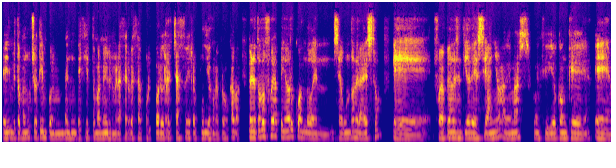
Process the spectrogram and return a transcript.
eh, me tomó mucho tiempo en, decir tomarme mi primera cerveza por, por, el rechazo y repudio que me provocaba. Pero todo fue a peor cuando en segundo de la ESO, eh, fue a peor en el sentido de ese año, además coincidió con que, eh,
